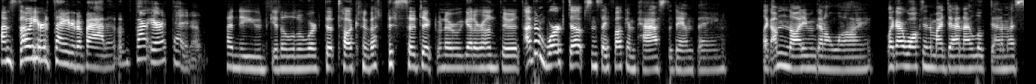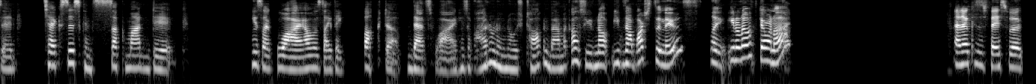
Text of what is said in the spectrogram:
I'm so irritated about it. I'm so irritated. I knew you'd get a little worked up talking about this subject whenever we got around to it. I've been worked up since they fucking passed the damn thing. Like I'm not even gonna lie. Like I walked into my dad and I looked at him. I said, "Texas can suck my dick." He's like, "Why?" I was like, "They fucked up. That's why." And he's like, "I don't even know what you're talking about." I'm like, "Oh, so you've not you've not watched the news? Like you don't know what's going on?" I know because of Facebook.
